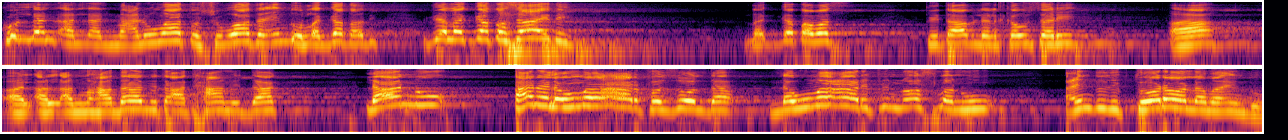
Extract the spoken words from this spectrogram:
كل المعلومات والشبهات اللي عنده اللقطة دي. دي لقطة سايدي. لقطة بس. كتاب للكوثري. آه. المحاضرات بتاعت حامد داك. لأنه أنا لو ما أعرف الزول ده لو ما أعرف إنه أصلا هو عنده دكتورة ولا ما عنده.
